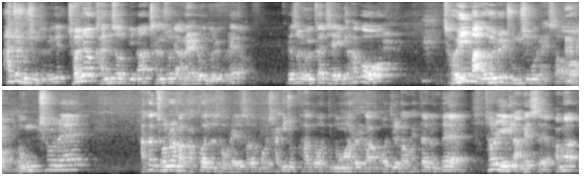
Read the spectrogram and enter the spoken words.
아주 조심스러워요. 이게 전혀 간섭이나 잔소리 안 하려고 노력을 해요. 그래서 여기까지 제 얘기를 하고 저희 마을을 중심으로 해서 농촌에 아까 전화를 막 갖고 왔는 서울에서 뭐 자기 조카도 어디 농화를 가고 어디를 가고 했다는데 저는 얘기는 안 했어요. 아마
